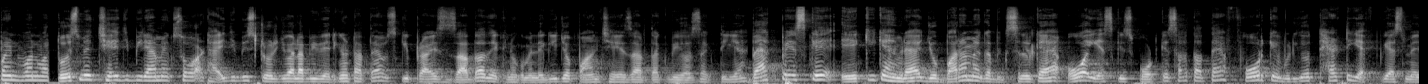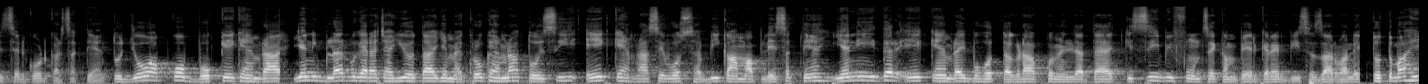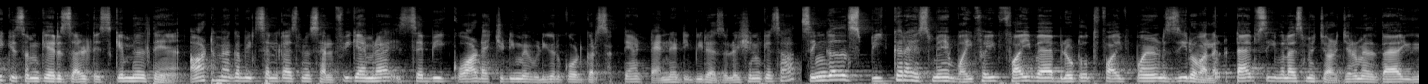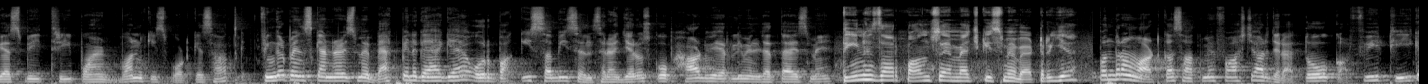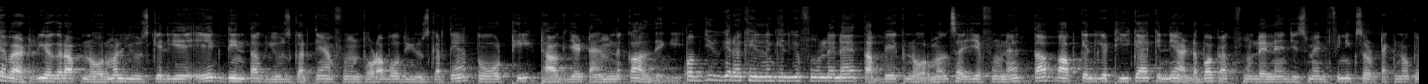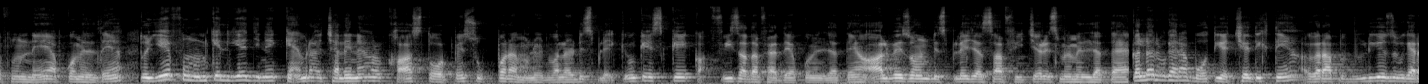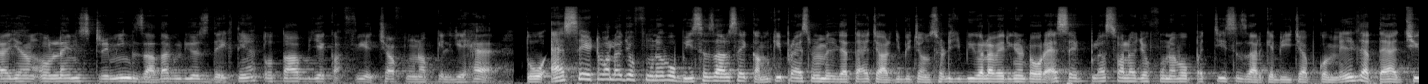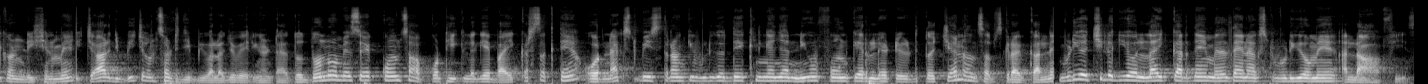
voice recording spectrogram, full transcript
तो इसमें छह जीबी रैम, एक सौ अठाई जीबी स्टोरेज वाला भी वेरियंट आता है। उसकी प्राइस ज़्यादा देखने को मिलेगी, जो पाँच छह हज़ार तक भी हो सकती है। बैक पे इसके एक ही कैमरा है, जो बारह मेगा पिक्सल का है ओ की स्पोर्ट के साथ आता है। फोर वीडियो थर्टी एफ़ में इससे रिकॉर्ड कर सकते हैं। तो जो आपको बोके कैमरा यानी ब्लर वगैरह चाहिए होता है, या मैक्रो कैमरा तो इसी एक कैमरा से वो सभी काम आप ले सकते हैं। यानी इधर एक कैमरा ही बहुत तगड़ा आपको मिल जाता है। किसी भी फ़ोन से कंपेयर करें बीस हज़ार वाले। तो तबाही किस्म के रिज़ल्ट इसके मिलते हैं। आठ मेगापिक्सल का इसमें सेल्फी कैमरा है। इससे भी क्वाड एच में वीडियो रिकॉर्ड कर सकते हैं टेन एटी रेजोल्यूशन के साथ। सिंगल स्पीकर है इसमें वाईफाई फाइव है ब्लूटूथ फाइव पॉइंट ज़ीरो वाला। टाइप सी वाला इसमें चार्जर मिलता है यूएसबी थ्री पॉइंट वन की स्पोर्ट के साथ। फिंगरप्रिंट स्कैनर इसमें बैक पे लगाया गया है और बाकी सभी सेंसर है। जेरोस्कोप हार्डवेयरली मिल जाता है इसमें। तीन हज़ार पाँच सौ एम एच की इसमें बैटरी है। पंद्रह वाट का साथ में फास्ट चार्जर है। तो काफ़ी ठीक है बैटरी अगर आप नॉर्मल यूज़ के लिए एक दिन तक यूज़ करते हैं फ़ोन थोड़ा बहुत यूज़ करते हैं तो ठीक ठाक ये टाइम निकाल देगी। पबजी वगैरह खेलने के लिए फ़ोन लेना है, तब एक नॉर्मल सा ये फ़ोन है। तब आपके लिए ठीक है कि नया डब्बा पैक फ़ोन ले लें, जिसमें इन्फिनिक्स और टेक्नो के फ़ोन नए आपको मिलते हैं। तो ये फ़ोन उनके लिए जिन्हें कैमरा अच्छा लेना है और ख़ास तौर पर सुपर एमोलेट वाला डिस्प्ले क्योंकि इसके काफ़ी ज़्यादा फ़ायदे आपको मिल जाते हैं। ऑलवेज ऑन डिस्प्ले जैसा फीचर इसमें मिल जाता है। कलर वगैरह बहुत ही अच्छे दिखते हैं। अगर आप वीडियोज़ वगैरह या ऑनलाइन स्ट्रीमिंग ज़्यादा वीडियोज़ देखते हैं तो तब ये काफ़ी अच्छा फ़ोन आपके लिए है। तो एस एट वाला जो फ़ोन है, वो बीस हज़ार से कम की प्राइस में मिल जाता है, चार जी बी चौंसठ जी बी वाला वेरिएंट और एस एट प्लस वाला जो फ़ोन है, वो पच्चीस हज़ार के बीच आपको मिल जाता है अच्छी कंडीशन में, चार जी बी चौंसठ जी बी वाला जो वेरिएंट है। तो दोनों में से कौन सा आपको ठीक लगे बाई कर सकते हैं। और नेक्स्ट भी इस तरह की वीडियो देखनी है या न्यू फ़ोन के रिलेटेड तो चैनल सब्सक्राइब कर लें। वीडियो अच्छी लगी हो लाइक कर दें। मिलते हैं नेक्स्ट वीडियो में। अल्लाह हाफिज़।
